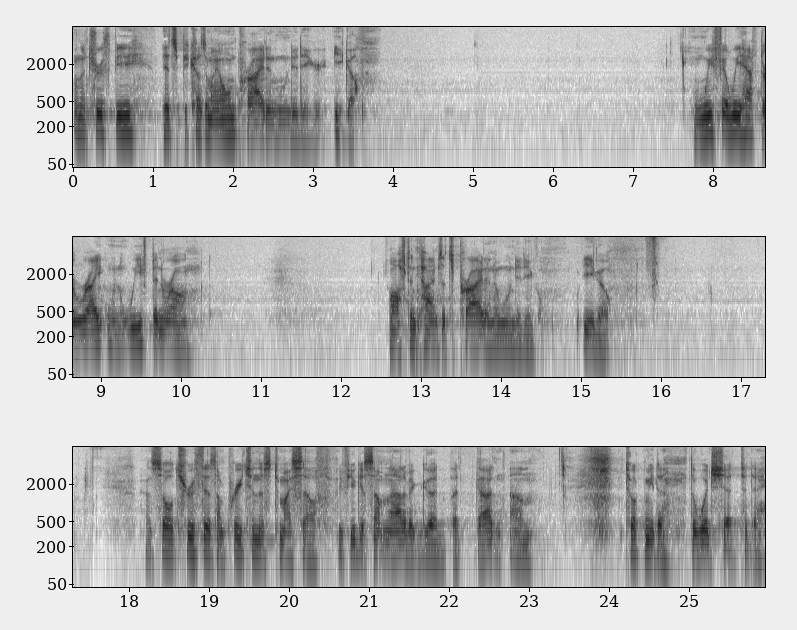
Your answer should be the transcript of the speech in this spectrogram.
And the truth be, it's because of my own pride and wounded ego. When we feel we have to right when we've been wrong, oftentimes it's pride and a wounded ego. And so, truth is, I'm preaching this to myself. If you get something out of it, good. But God um, took me to the woodshed today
